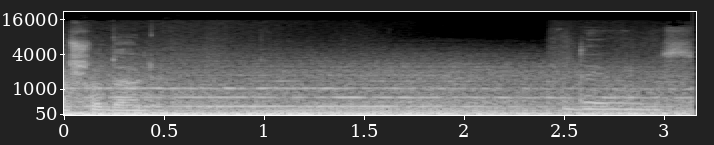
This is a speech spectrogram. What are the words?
А що далі? Дивимось.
